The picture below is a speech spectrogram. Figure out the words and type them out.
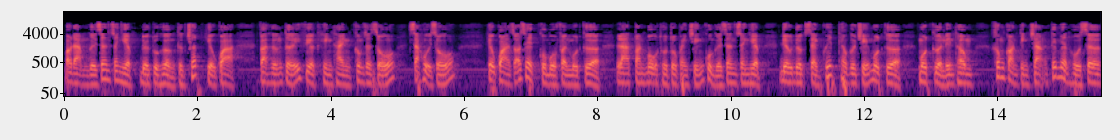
bảo đảm người dân doanh nghiệp được thụ hưởng thực chất hiệu quả và hướng tới việc hình thành công dân số, xã hội số. Hiệu quả rõ rệt của bộ phận một cửa là toàn bộ thủ tục hành chính của người dân doanh nghiệp đều được giải quyết theo cơ chế một cửa, một cửa liên thông, không còn tình trạng tiếp nhận hồ sơ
